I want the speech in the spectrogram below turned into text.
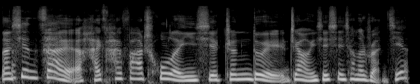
那现在还开发出了一些针对这样一些现象的软件。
